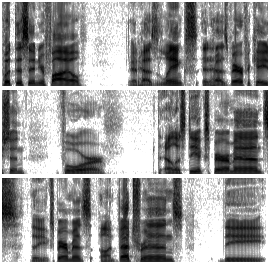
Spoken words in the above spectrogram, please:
put this in your file. It has links, it has verification for the LSD experiments, the experiments on veterans, the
